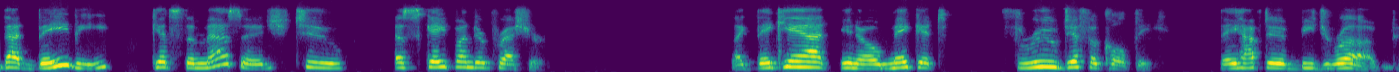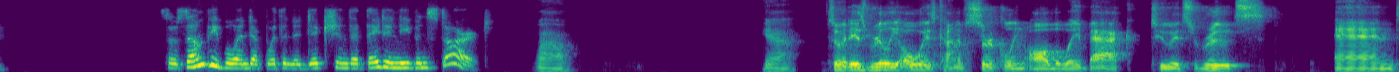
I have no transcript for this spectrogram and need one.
that baby gets the message to escape under pressure. Like they can't, you know, make it through difficulty. They have to be drugged. So some people end up with an addiction that they didn't even start. wow yeah so it is really always kind of circling all the way back to its roots and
